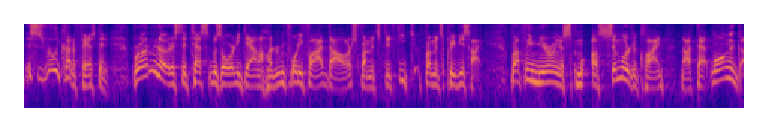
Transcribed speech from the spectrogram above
This is really kind of fascinating. Boroden noticed that Tesla was already down $145 from its 50 from its previous high, roughly mirroring a, sm- a similar decline not that long ago.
